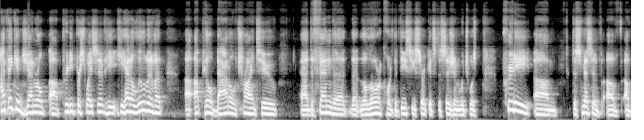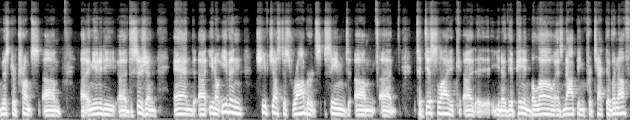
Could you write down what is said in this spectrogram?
I think in general, uh, pretty persuasive. He he had a little bit of an uphill battle trying to uh, defend the, the, the lower court, the D.C. Circuit's decision, which was pretty um, dismissive of of Mr. Trump's um, uh, immunity uh, decision. And uh, you know, even Chief Justice Roberts seemed um, to dislike you know the opinion below as not being protective enough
